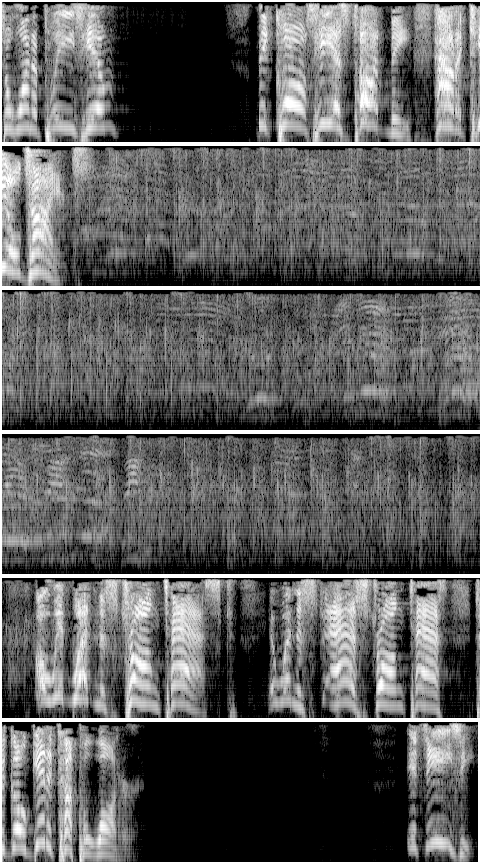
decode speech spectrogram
to want to please him? Because he has taught me how to kill giants. Oh, it wasn't a strong task. It wasn't as strong task to go get a cup of water. It's easy.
